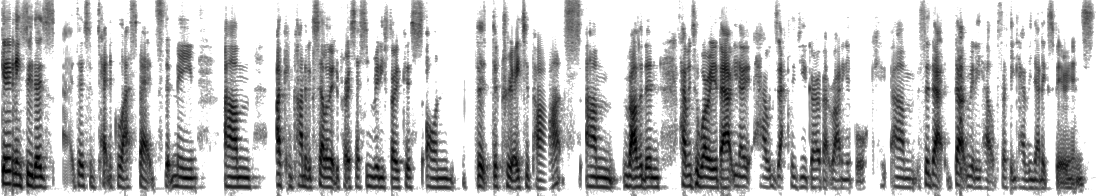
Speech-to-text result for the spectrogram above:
getting through those those sort of technical aspects that mean um, I can kind of accelerate the process and really focus on the, the creative parts um, rather than having to worry about, you know, how exactly do you go about writing a book. Um, so that that really helps, I think, having that experience.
